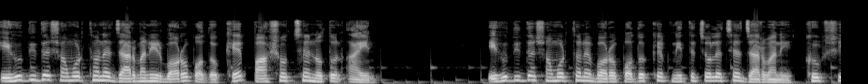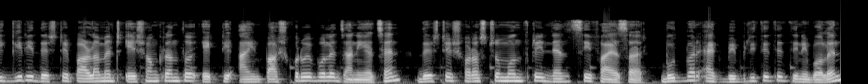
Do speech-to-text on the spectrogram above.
ইহুদিদের সমর্থনে জার্মানির বড় পদক্ষেপ পাশ হচ্ছে নতুন আইন। ইহুদিদের সমর্থনে বড় পদক্ষেপ নিতে চলেছে জার্মানি। খুব শিগগিরই দেশটির পার্লামেন্ট এ সংক্রান্ত একটি আইন পাশ করবে বলে জানিয়েছেন দেশটির স্বরাষ্ট্রমন্ত্রী ন্যান্সি ফায়াসার। বুধবার এক বিবৃতিতে তিনি বলেন,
